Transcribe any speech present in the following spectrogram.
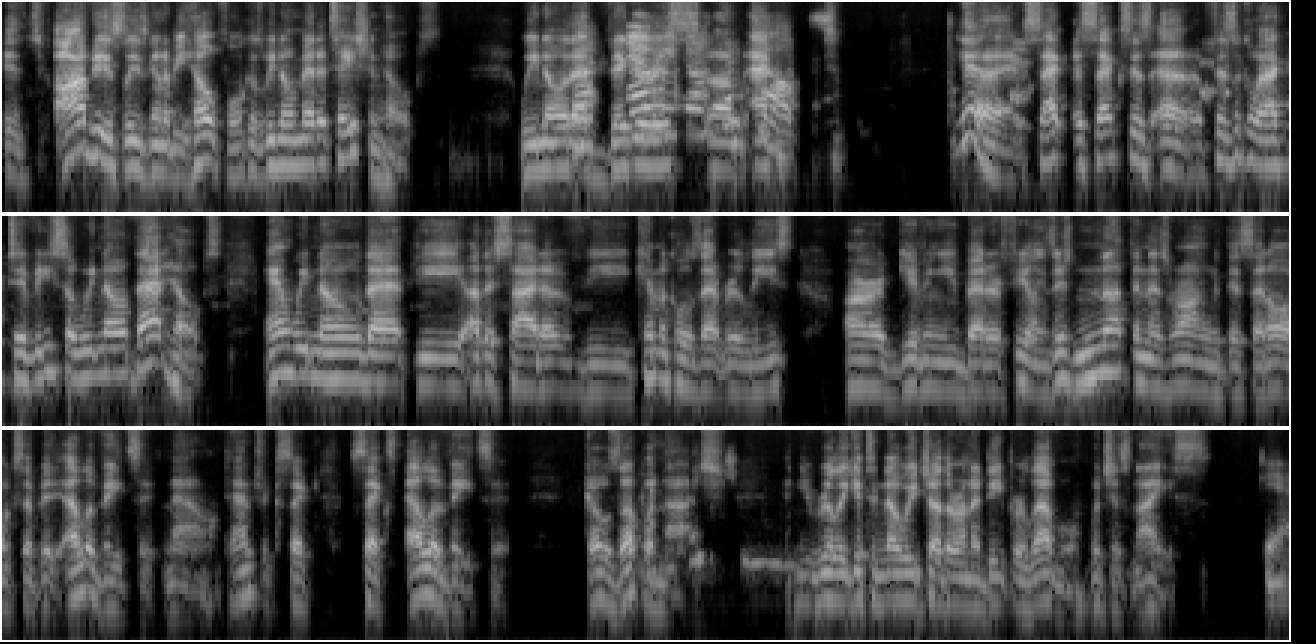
it's obviously is going to be helpful because we know meditation helps. We know that yeah, vigorous um, act- yeah, sex, sex is a physical activity, so we know that helps, and we know that the other side of the chemicals that release are giving you better feelings. There's nothing that's wrong with this at all, except it elevates it now. Tantric sex, sex elevates it, goes up a notch, and you really get to know each other on a deeper level, which is nice. Yeah.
